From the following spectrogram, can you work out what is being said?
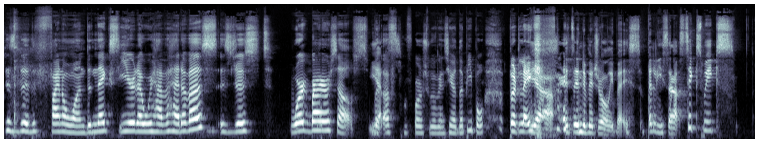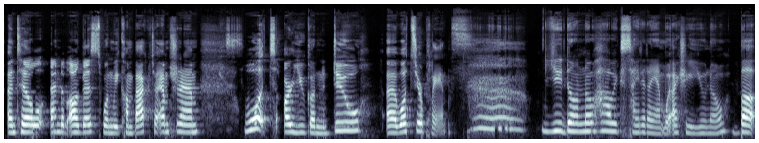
This is the, the final one. The next year that we have ahead of us is just work by ourselves. But of, Yes. of course, we're going to see other people. But like, Yeah, it's individually based. Elisa, six weeks until end of August when we come back to Amsterdam. What are you gonna do? Uh, what's your plans? you don't know how excited I am. Well, actually, you know, but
